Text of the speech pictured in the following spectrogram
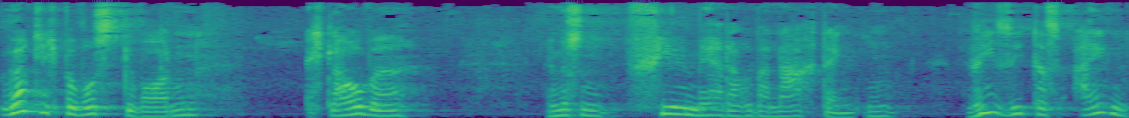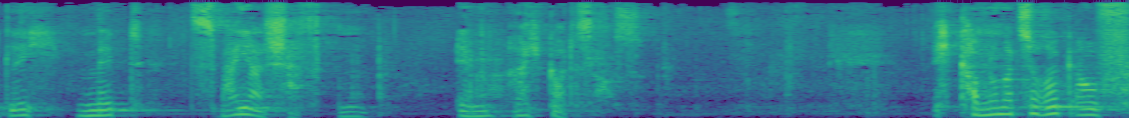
wirklich bewusst geworden. Ich glaube, wir müssen viel mehr darüber nachdenken, wie sieht das eigentlich mit Zweierschaften im Reich Gottes aus. Ich komme nochmal zurück auf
